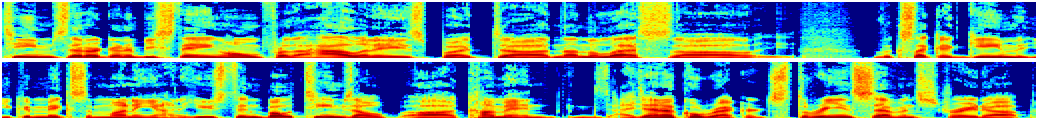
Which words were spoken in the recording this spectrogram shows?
teams that are going to be staying home for the holidays, but uh, nonetheless, uh, looks like a game that you can make some money on. Houston, both teams uh, come in identical records, three and seven straight up.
